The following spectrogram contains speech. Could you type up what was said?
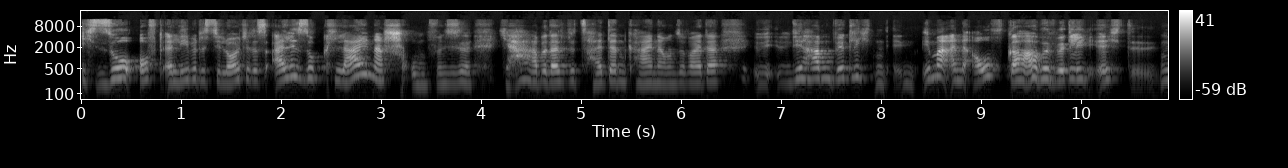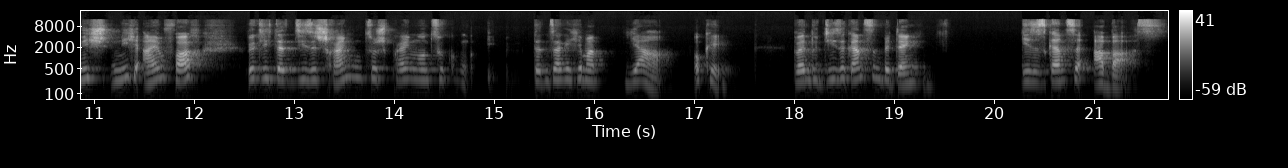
ich so oft erlebe, dass die Leute das alle so kleiner schrumpfen. Sie sagen, ja, aber da bezahlt dann keiner und so weiter. Wir haben wirklich immer eine Aufgabe, wirklich echt äh, nicht, nicht einfach, wirklich diese Schranken zu sprengen und zu gucken. Dann sage ich immer, ja, okay. Wenn du diese ganzen Bedenken, dieses ganze Abbas,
